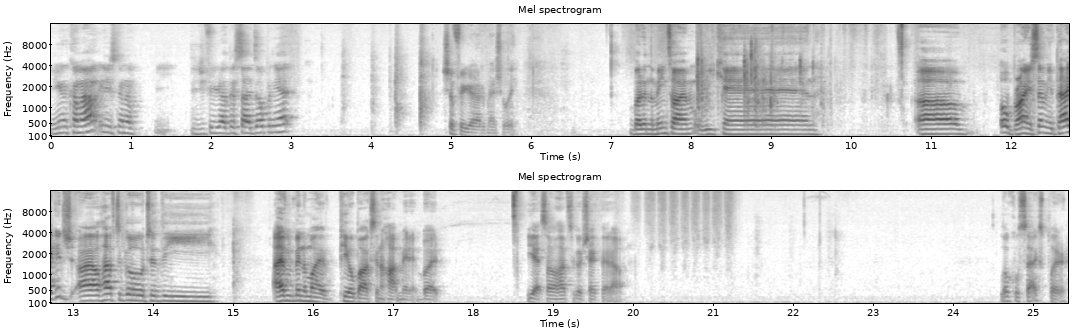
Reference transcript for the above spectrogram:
You gonna come out? You're just gonna Did you figure out this side's open yet? She'll figure out eventually. But in the meantime, we can. Um, oh, Brian, you sent me a package. I'll have to go to the. I haven't been to my PO box in a hot minute, but yes, I'll have to go check that out. Local sax player.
